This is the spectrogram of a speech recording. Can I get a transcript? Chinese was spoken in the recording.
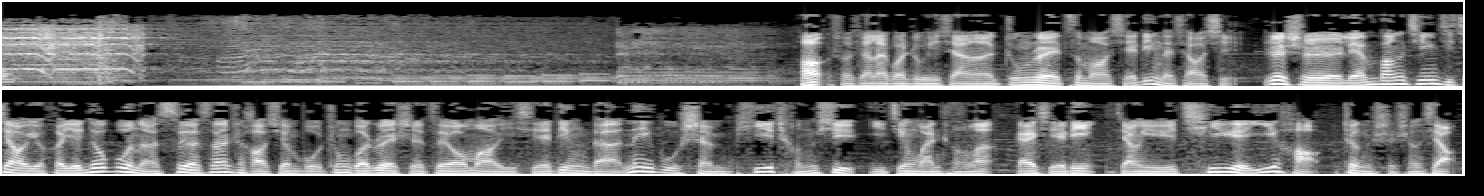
好，首先来关注一下中瑞自贸协定的消息。瑞士联邦经济教育和研究部呢，四月三十号宣布，中国瑞士自由贸易协定的内部审批程序已经完成了，该协定将于七月一号正式生效。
